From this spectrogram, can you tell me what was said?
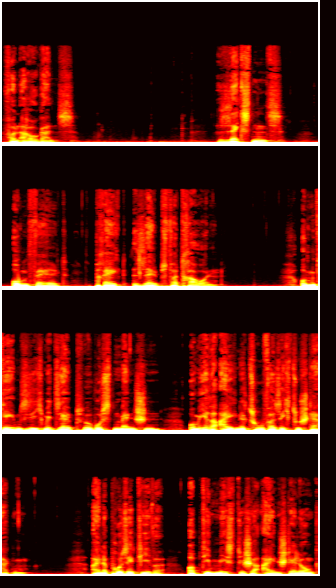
von Arroganz. Sechstens. Umfeld prägt Selbstvertrauen. Umgeben Sie sich mit selbstbewussten Menschen, um Ihre eigene Zuversicht zu stärken. Eine positive, optimistische Einstellung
